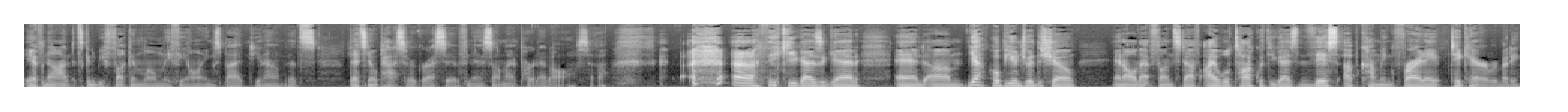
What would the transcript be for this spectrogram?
If not, it's going to be fucking lonely feelings. But you know, that's that's no passive aggressiveness on my part at all. So, uh, thank you guys again, and um, yeah, hope you enjoyed the show and all that fun stuff. I will talk with you guys this upcoming Friday. Take care, everybody.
